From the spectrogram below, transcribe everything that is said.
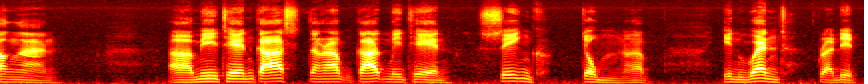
ลังงานมีเทนก๊าซนะครับก๊าซมีเทน sink จมนะครับ invent ประดิษฐ์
